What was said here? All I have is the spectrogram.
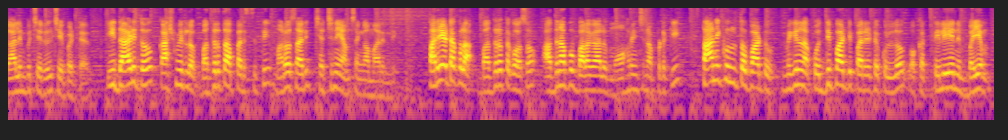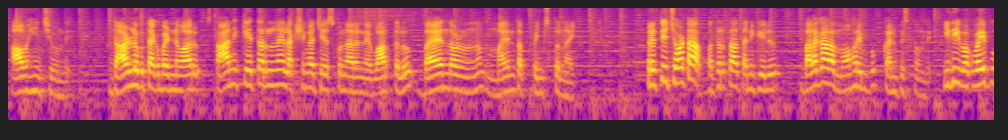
గాలింపు చర్యలు చేపట్టారు. ఈ దాడితో కాశ్మీర్లో భద్రతా పరిస్థితి మరోసారి చర్చనీయాంశంగా మారింది. పర్యాటకుల భద్రత కోసం అదనపు బలగాలు మోహరించినప్పటికీ స్థానికులతో పాటు మిగిలిన కొద్దిపాటి పర్యాటకుల్లో ఒక తెలియని భయం ఆవహించి ఉంది. దాడులకు తెగబడిన వారు స్థానికేతరులనే లక్ష్యంగా చేసుకున్నారనే వార్తలు భయాందోళనను మరింత పెంచుతున్నాయి. ప్రతి చోట భద్రతా తనిఖీలు బలగాల మోహరింపు కనిపిస్తుంది. ఇది ఒకవైపు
